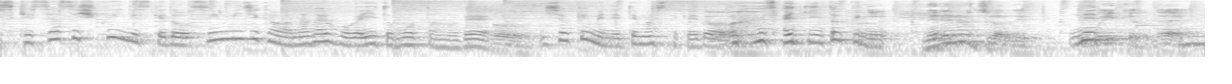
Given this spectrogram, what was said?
私血圧低いんですけど睡眠時間は長い方がいいと思ったので、うん、一生懸命寝てましたけど、うん、最近特に。寝れるうちは寝てもいいけどね、うん、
